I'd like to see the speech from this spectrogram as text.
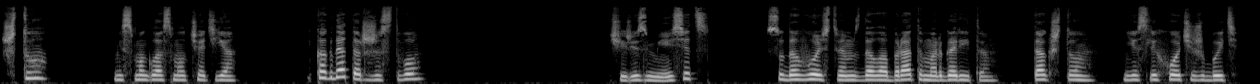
«Что?» — не смогла смолчать я. «И когда торжество?» Через месяц с удовольствием сдала брата Маргарита. Так что Если хочешь быть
